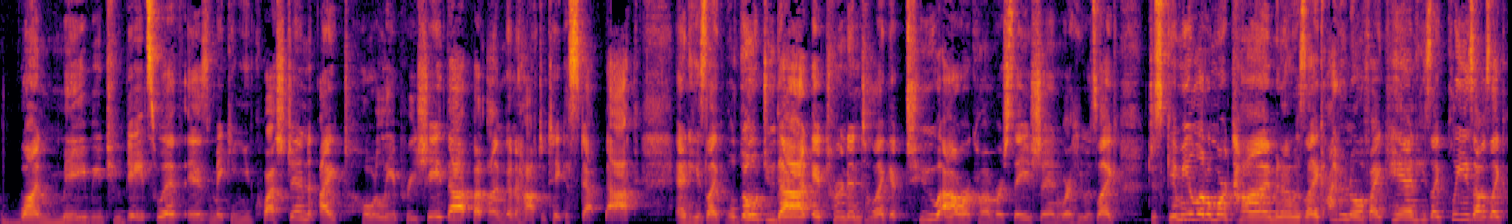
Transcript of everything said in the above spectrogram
one, maybe two dates with is making you question, I totally appreciate that, but I'm gonna have to take a step back. And he's like, Well, don't do that. It turned into like a two hour conversation where he was like, Just give me a little more time. And I was like, I don't know if I can. He's like, Please. I was like,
